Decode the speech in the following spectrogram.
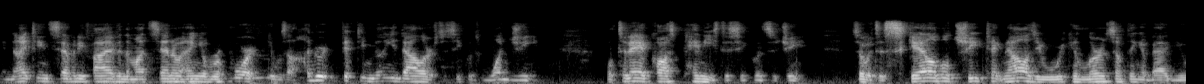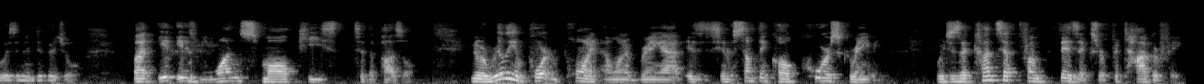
In 1975, in the Monsanto annual report, it was $150 million to sequence one gene. Well, today it costs pennies to sequence a gene. So it's a scalable, cheap technology where we can learn something about you as an individual. But it is one small piece to the puzzle. You know, a really important point I want to bring out is you know something called coarse graining, which is a concept from physics or photography,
